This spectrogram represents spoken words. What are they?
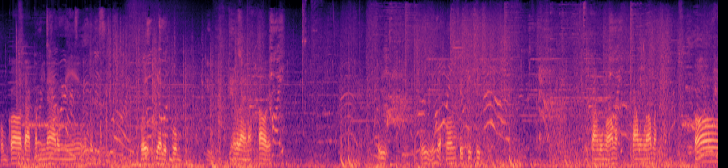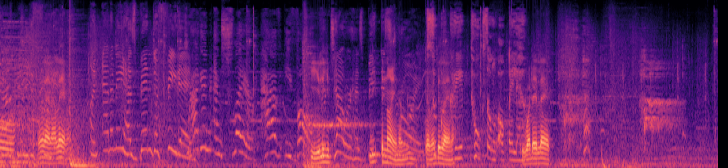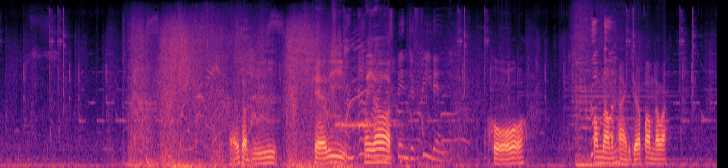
ผมก็ดักกับมีหน้าตรงนี้ Been destroyed. เฮ้ยเฮียหลุดปุ่ม In the ไม่เป็นไร desert นะเข้าเลยถอยอุ้ยอุ้ยเฮียลองฟิกฟิกฟิก กลางวงล้อมอะกลางวงล้อมอะโอ้ไม่เป็นไรนะแรกนะ An enemy has been defeated. Dragon and Slayer have ผี evolved. รีบ Your tower has รีบ been ไปหน่อยนะ destroyed. แต่ไม่เป็นไรซุปนะอครีปถูกส่งออกไปแล้วถือว่าได้แรก แล้วช็อตนี้แครี่ An ไม่ ally รอด has been defeated. โห ป้อมเรามันหายไปเจอป้อมแล้ววะ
